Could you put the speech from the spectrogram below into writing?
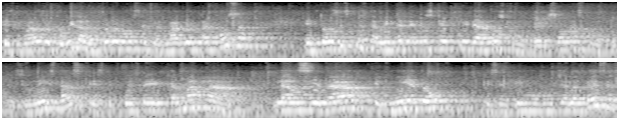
enfermamos de COVID, a lo mejor nos vamos a enfermar de otra cosa. Entonces, pues también tenemos que cuidarnos como personas, como profesionistas, este, pues de calmar la, la ansiedad, el miedo que sentimos muchas las veces.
